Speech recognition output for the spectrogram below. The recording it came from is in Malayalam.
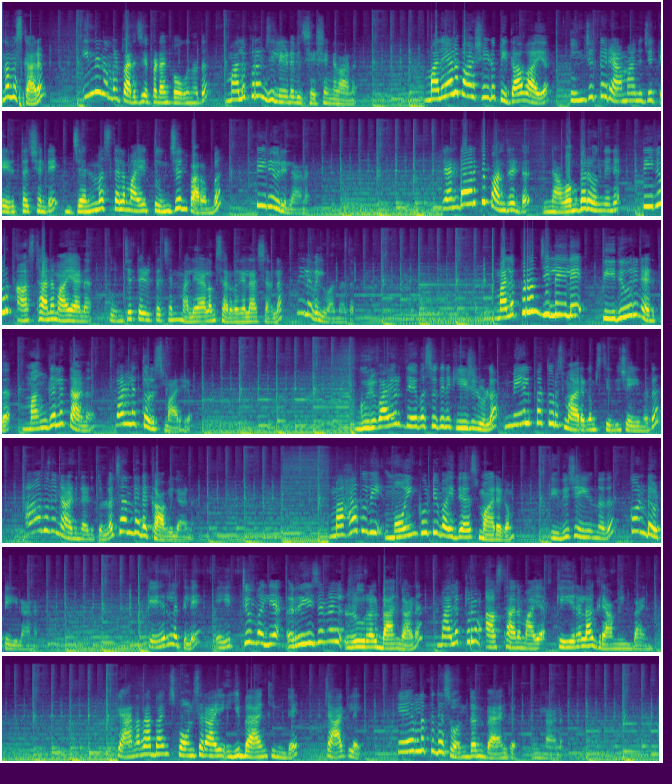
നമസ്കാരം. ഇന്ന് നമ്മൾ പരിചയപ്പെടാൻ പോകുന്നത് മലപ്പുറം ജില്ലയുടെ വിശേഷങ്ങളാണ്. മലയാള ഭാഷയുടെ പിതാവായ തുഞ്ചത്ത് രാമാനുജൻ എഴുത്തച്ഛന്റെ ജന്മസ്ഥലമായ തുഞ്ചൻ പറമ്പ് തിരൂരിലാണ്. രണ്ടായിരത്തി പന്ത്രണ്ട് നവംബർ ഒന്നിന് തിരൂർ ആസ്ഥാനമായാണ് തുഞ്ചത്തെഴുത്തച്ഛൻ മലയാളം സർവകലാശാല നിലവിൽ വന്നത്. മലപ്പുറം ജില്ലയിലെ തിരൂരിനടുത്ത് മംഗലത്താണ് വള്ളത്തോൾ സ്മാരകം. ഗുരുവായൂർ ദേവസ്വത്തിന് കീഴിലുള്ള മേൽപ്പത്തൂർ സ്മാരകം സ്ഥിതി ചെയ്യുന്നത് ആദവനാടിനടുത്തുള്ള ചന്ദനക്കാവിലാണ്. മഹാകവി മോയിൻകുട്ടി വൈദ്യ സ്മാരകം സ്ഥിതി ചെയ്യുന്നത് കൊണ്ടോട്ടിയിലാണ്. കേരളത്തിലെ ഏറ്റവും വലിയ റീജിയണൽ റൂറൽ ബാങ്കാണ് മലപ്പുറം ആസ്ഥാനമായ കേരള ഗ്രാമീൺ ബാങ്ക്. കാനറ ബാങ്ക് സ്പോൺസറായ ഈ ബാങ്കിന്റെ ടാഗ് ലൈൻ കേരളത്തിന്റെ സ്വന്തം ബാങ്ക് എന്നാണ്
